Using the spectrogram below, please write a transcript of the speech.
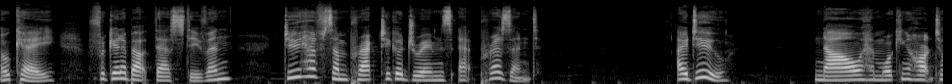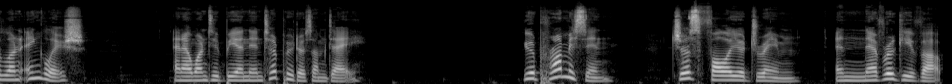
Okay, forget about that, Steven. Do you have some practical dreams at present? I do. Now I'm working hard to learn English, and I want to be an interpreter someday. You're promising. Just follow your dream and never give up.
